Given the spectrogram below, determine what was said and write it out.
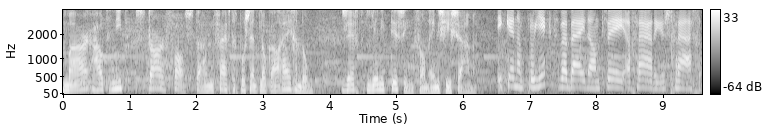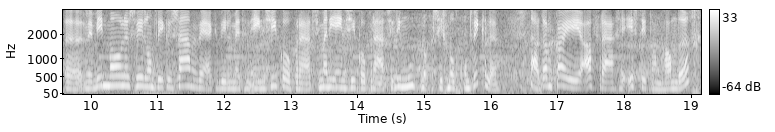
Maar houdt niet star vast aan 50% lokaal eigendom, zegt Jenny Tissing van Energie Samen. Ik ken een project waarbij dan twee agrariërs graag uh, windmolens willen ontwikkelen, samenwerken willen met een energiecoöperatie. Maar die energiecoöperatie die moet zich nog ontwikkelen. Nou, dan kan je je afvragen, is dit dan handig?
